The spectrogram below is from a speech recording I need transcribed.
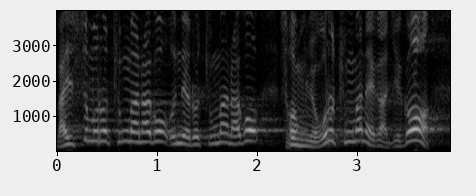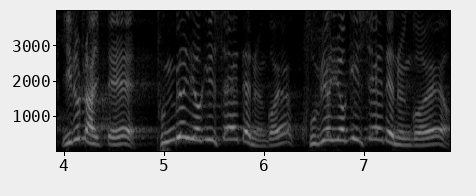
말씀으로 충만하고 은혜로 충만하고 성령으로 충만해 가지고 일을 할 때 분별력이 있어야 되는 거예요. 구별력이 있어야 되는 거예요.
